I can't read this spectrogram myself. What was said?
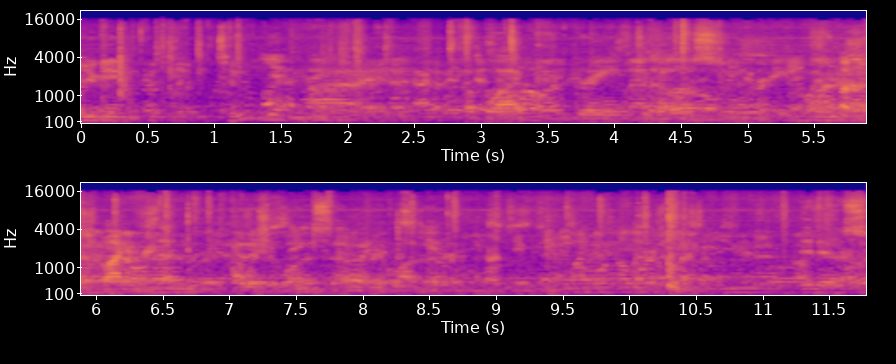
you getting two? Yeah. A black, green, two colors. I wish it was. That would make it a lot better. It is.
